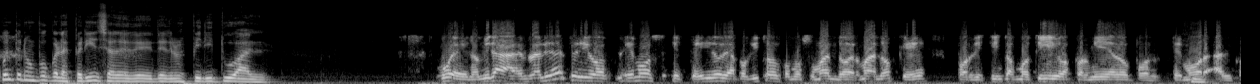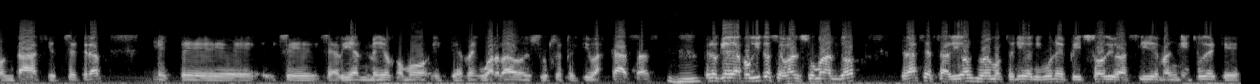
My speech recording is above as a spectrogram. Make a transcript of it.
cuéntenos un poco la experiencia desde de, lo espiritual. Bueno, mira, en realidad te digo, hemos este, ido de a poquito como sumando hermanos que por distintos motivos, por miedo, por temor mm. al contagio, etcétera, este, se, se habían medio como este, resguardado en sus respectivas casas, pero que de a poquito se van sumando. Gracias a Dios no hemos tenido ningún episodio así de magnitudes que,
